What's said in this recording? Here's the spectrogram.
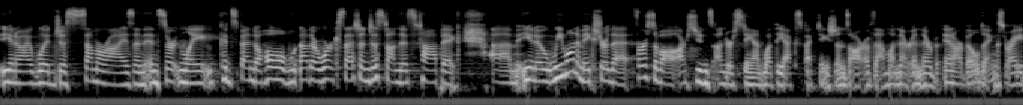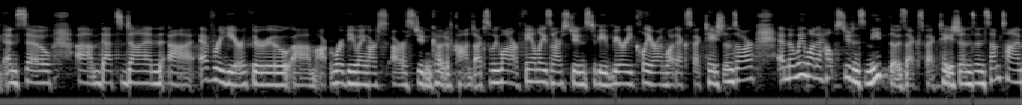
you know, I would just summarize and and certainly could spend a whole other work session just on this topic. Um, You know, we want to make sure that, first of all, our students understand what the expectations are of them when they're in their, in our buildings, right? And so um, that's done uh, every year through um, our- reviewing our, our student code of conduct. So we want our families and our students to be very clear on what expectations are. And then we want to help students meet those expectations. And sometimes,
